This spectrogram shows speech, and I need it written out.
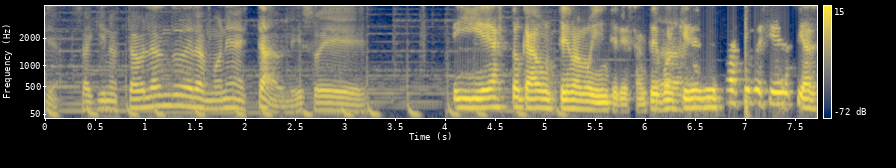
o sea, aquí no está hablando de las monedas estables, eso es... Y has tocado un tema muy interesante, ah. porque en el mensaje presidencial...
